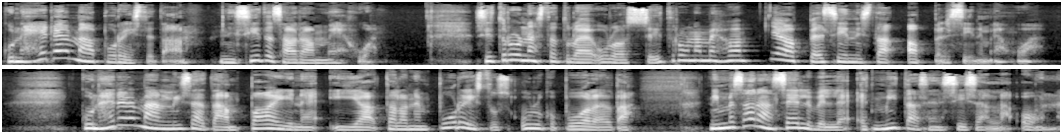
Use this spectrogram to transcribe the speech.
Kun hedelmää puristetaan, niin siitä saadaan mehua – Sitruunasta tulee ulos sitruunamehua ja appelsiinista appelsiinimehua. Kun hedelmään lisätään paine ja tällainen puristus ulkopuolelta, niin me saadaan selville, että mitä sen sisällä on.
